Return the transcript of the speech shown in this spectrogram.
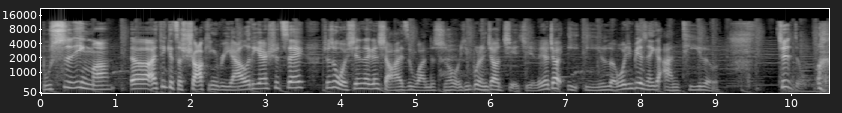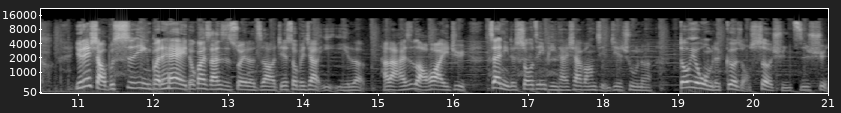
不适应吗？呃，I think it's a shocking reality, I should say。就是我现在跟小孩子玩的时候，已经不能叫姐姐了，要叫姨姨了。我已经变成一个 auntie 了。其实有点小不适应，but hey，都快三十岁了，只好接受被叫姨姨了。好了，还是老话一句，在你的收听平台下方简介处呢。都有我们的各种社群资讯，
